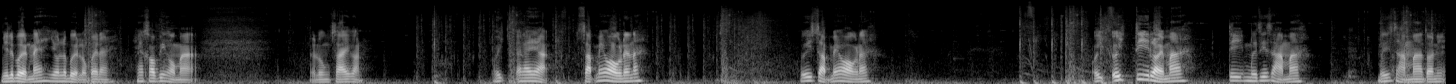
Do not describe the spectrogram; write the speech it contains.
มีระเบิดไหมโยนระเบิดลงไปหน่อย ให้เขาวิ่งออกมา เดี๋ยวลงซ้ายก่อน เฮ้ย อะไรอะ สับไม่ออกเลยนะ เฮ้ย สับไม่ออกนะ เฮ้ยเฮ้ย ตีลอยมา ตีมือที่สามมา มือที่สามมาตอนนี้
